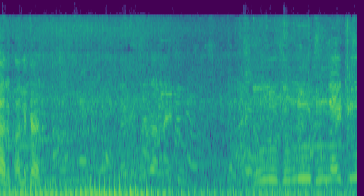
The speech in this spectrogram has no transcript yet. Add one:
పల్లికాయలు పల్లికాయలు. డూములు డూములు డూమ్ లైట్లు.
